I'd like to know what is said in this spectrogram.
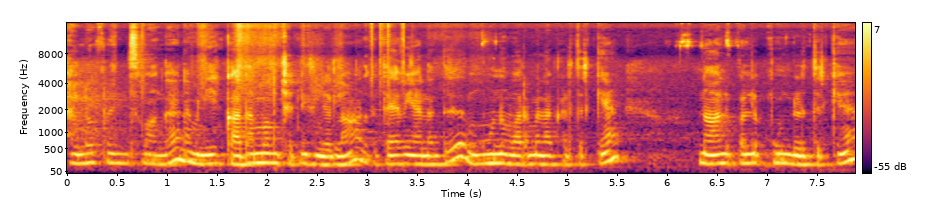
ஹலோ ஃப்ரெண்ட்ஸ் வாங்க. நம்ம இன்றைக்கி கதம்பம் சட்னி செஞ்சிடலாம். அதுக்கு தேவையானது மூணு வரமிளகாய் எடுத்திருக்கேன். நாலு பல்லு பூண்டு எடுத்திருக்கேன்.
